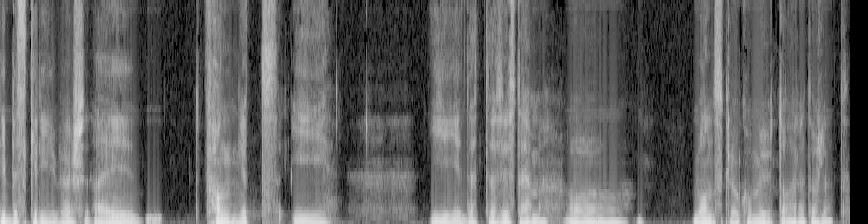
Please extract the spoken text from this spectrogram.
de beskriver seg fanget i i dette systemet, og vanskelig å komme ut av, rett og slett.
